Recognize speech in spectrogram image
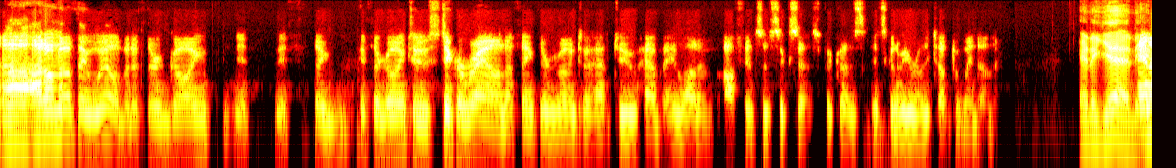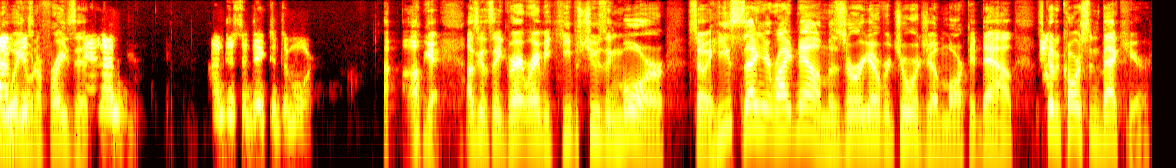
Uh, I don't know if they will, but if they're going, if, if they if they're going to stick around, I think they're going to have to have a lot of offensive success because it's going to be really tough to win down there. And again, and any I'm way just, you want to phrase it, and I'm I'm just addicted to more. Okay, I was gonna say Grant Ramey keeps choosing more, so he's saying it right now. Missouri over Georgia, mark it down. Let's go to Carson Beck here.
